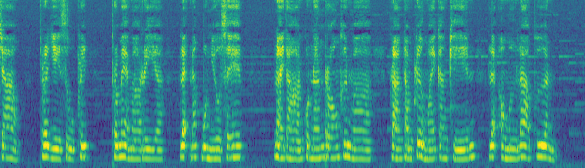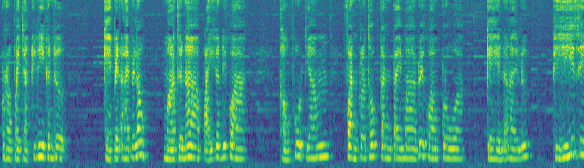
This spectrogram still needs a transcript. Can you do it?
เจ้า พระเยซูคริสต์พระแม่มาเรีย และนักบุญโยเซฟ นายทหารคนนั้นร้องขึ้นมา พลางทำเครื่องหมายกางเขน และเอามือลากเพื่อน เราไปจากที่นี่กันเถอะ แกเป็นอะไรไปเล่า มาเถอะหน้าไปกันดีกว่า เขาพูดย้ำ ฟันกระทบกันไปมาด้วยความกลัว แกเห็นอะไรหรือ ผีสิ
